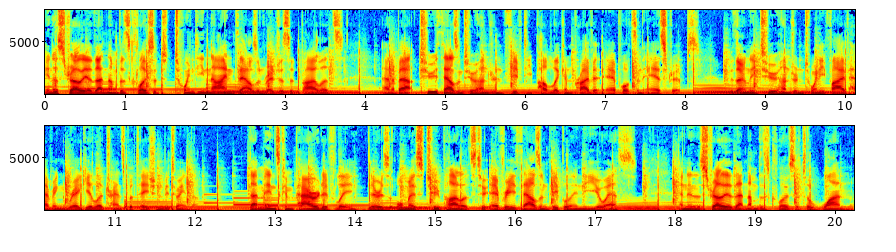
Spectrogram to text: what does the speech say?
In Australia, that number is closer to 29,000 registered pilots and about 2,250 public and private airports and airstrips, with only 225 having regular transportation between them. That means comparatively, there is almost two pilots to every 1,000 people in the US, and in Australia, that number is closer to one.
